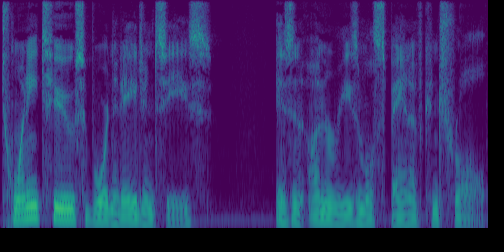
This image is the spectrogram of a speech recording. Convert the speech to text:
22 subordinate agencies is an unreasonable span of control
